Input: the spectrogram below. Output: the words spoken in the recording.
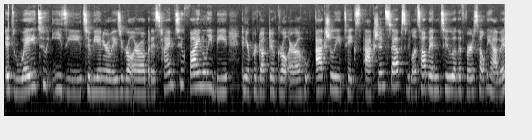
It's way too easy to be in your lazy girl era, but it's time to finally be in your productive girl era who actually takes action steps. Let's hop into the first healthy habit.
